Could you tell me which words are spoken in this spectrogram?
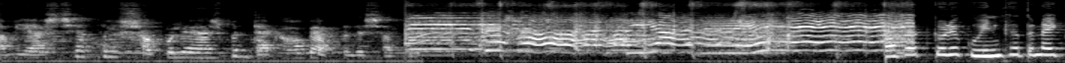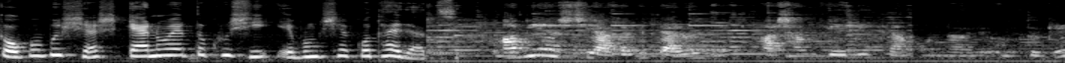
আমি আসছি আপনারা সকলে আসবেন দেখা হবে আপনাদের সাথে। হঠাৎ করে কুইন খ্যাতনায়িকা অপু বিশ্বাস কেন এত খুশি এবং সে কোথায় যাচ্ছে? আমি আসছি আগামী তেরোই মে আসাম বেলি গ্রাম উন্নয়নের উদ্যোগে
